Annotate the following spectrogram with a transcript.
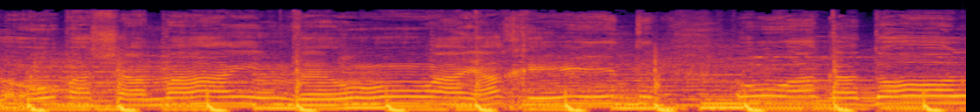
הוא בשמיים והוא היחיד, הוא הגדול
